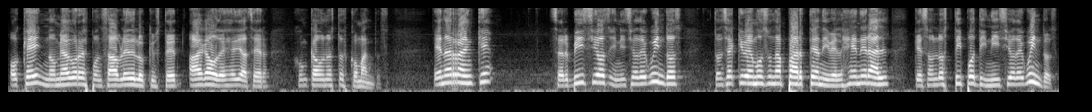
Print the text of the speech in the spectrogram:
ok, no me hago responsable de lo que usted haga o deje de hacer con cada uno de estos comandos. En arranque, servicios, inicio de Windows, entonces aquí vemos una parte a nivel general que son los tipos de inicio de Windows.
